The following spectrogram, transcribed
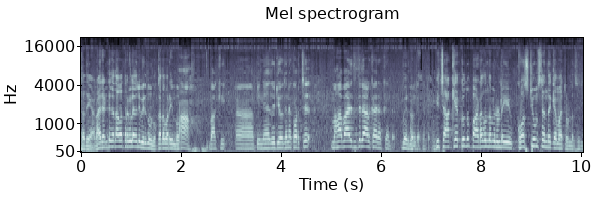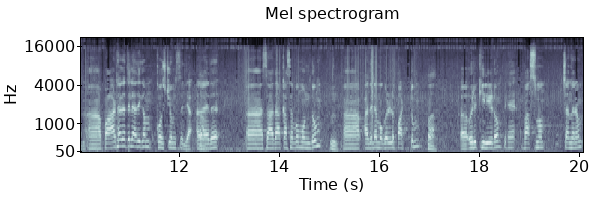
കഥയാണ്. ആ രണ്ട് കഥാപാത്രങ്ങളെ അതിൽ വരുന്നുള്ളൂ കഥ പറയുമ്പോൾ. ആ ബാക്കി പിന്നെ ദുര്യോധന കുറച്ച് മഹാഭാരതത്തിലെ ആൾക്കാരൊക്കെ ഉണ്ട് വരുന്നുണ്ട്. ഈ ചാക്യാർക്കും പാഠകം തമ്മിലുള്ള ഈ കോസ്റ്റ്യൂംസ് എന്തൊക്കെയാ മാറ്റമുള്ളത് ശരിക്കും? ആ, അധികം കോസ്റ്റ്യൂംസ് ഇല്ല. അതായത് ആ, സാധാ കസവ് മുണ്ടും ആ, അതിന്റെ മുകളിൽ പട്ടും ആ. ആ, ഒരു കിരീടവും പിന്നെ ഭസ്മം ചന്ദനം.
